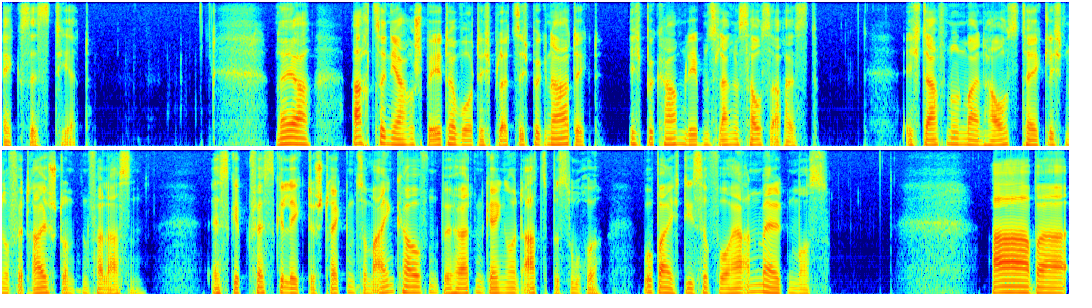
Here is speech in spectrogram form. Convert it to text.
existiert. Naja, 18 Jahre später wurde ich plötzlich begnadigt. Ich bekam lebenslanges Hausarrest. Ich darf nun mein Haus täglich nur für drei Stunden verlassen. Es gibt festgelegte Strecken zum Einkaufen, Behördengänge und Arztbesuche, wobei ich diese vorher anmelden muss. Aber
